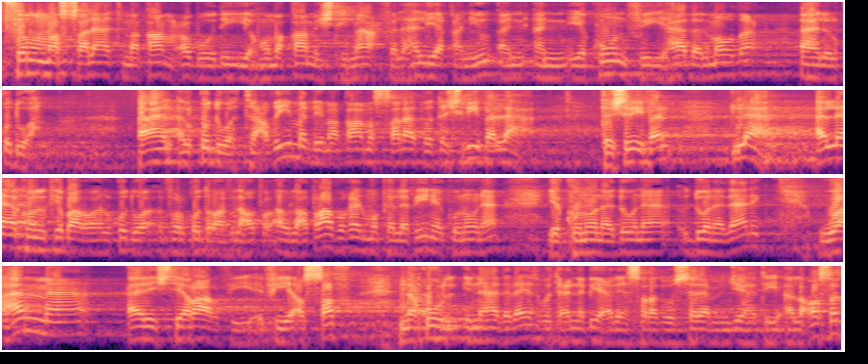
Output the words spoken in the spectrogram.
ثم الصلاة مقام عبودية ومقام اجتماع فالاليق ان أن يكون في هذا الموضع أهل القدوة؟ أهل القدوة تعظيما لمقام الصلاة وتشريفا لها. تشريفا لا الا يكون الكبار واهل القدوه في القدرة في أو الأطراف وغير المكلفين يكونون يكونون دون دون ذلك. وأما الاشترار في في الصف نقول إن هذا لا يثبت عن النبي عليه الصلاة والسلام من جهة الأصل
